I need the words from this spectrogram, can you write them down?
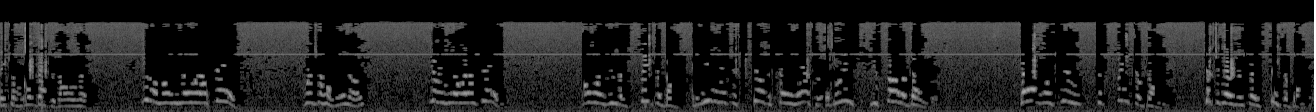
they come right back with all of. You don't even know what I said. Where's my home? You know. You don't even know what I said. I want you to think about it. And even if it's still the same answer, at least you thought about it. God wants you to think about it. Touch your neighbor and say, think about it.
